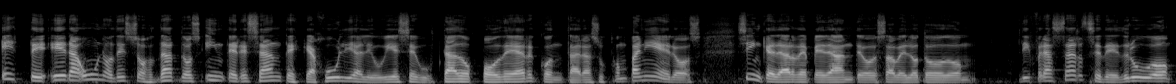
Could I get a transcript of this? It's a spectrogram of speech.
Este era uno de esos datos interesantes que a Julia le hubiese gustado poder contar a sus compañeros, sin quedar de pedante o saberlo todo. Disfrazarse de drugo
